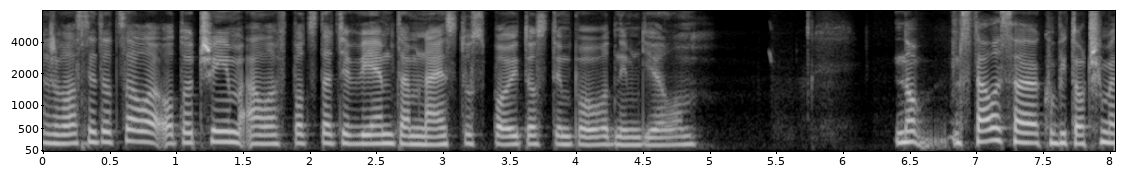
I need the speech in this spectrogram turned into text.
Že vlastne to celé otočím, ale v podstate viem tam nájsť tú spojitosť s tým pôvodným dielom. No, stále sa akoby točíme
